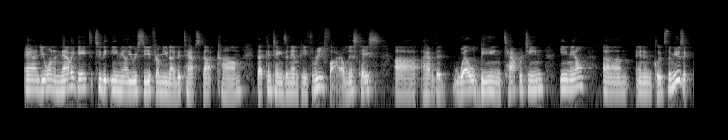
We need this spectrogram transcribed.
And you want to navigate to the email you received from UnitedTaps.com that contains an MP3 file. In this case, uh, I have the well-being tap routine email, um, and it includes the music.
